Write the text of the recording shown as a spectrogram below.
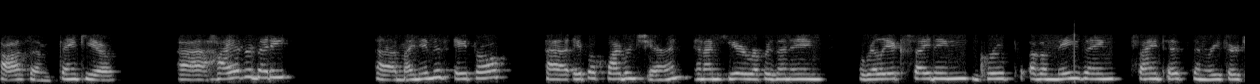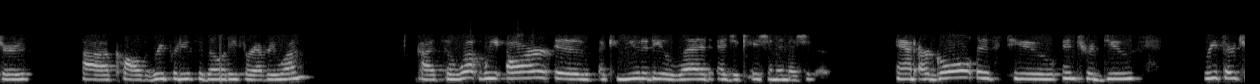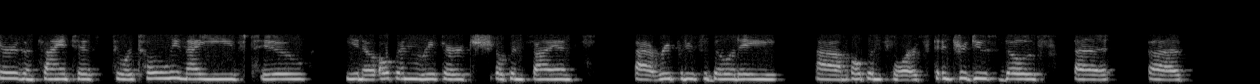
Awesome, thank you. Uh, hi, everybody. Uh, my name is April, uh, April Clyburn Sherin, and I'm here representing a really exciting group of amazing scientists and researchers uh, called Reproducibility for Everyone. Uh, so what we are is a community-led education initiative. And our goal is to introduce researchers and scientists who are totally naive to, you know, open research, open science, uh, reproducibility, um, open source, to introduce those uh, uh,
